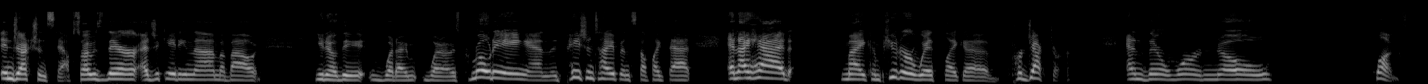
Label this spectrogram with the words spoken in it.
injection staff. So i was there educating them about you know the what i'm what i was promoting and the patient type and stuff like that. And i had my computer with like a projector and there were no plugs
